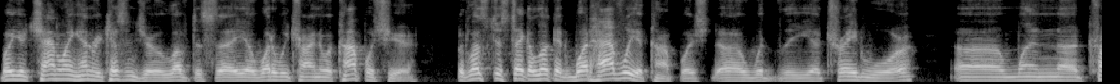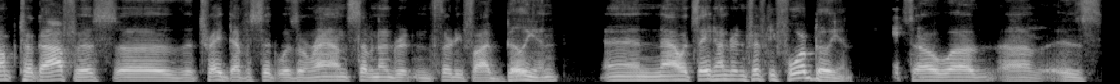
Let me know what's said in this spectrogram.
Well, you're channeling Henry Kissinger, who loved to say, uh, What are we trying to accomplish here? But let's just take a look at what have we accomplished uh, with the uh, trade war. Uh, when uh, Trump took office, the trade deficit was around 735 billion, and now it's 854 billion. So, is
